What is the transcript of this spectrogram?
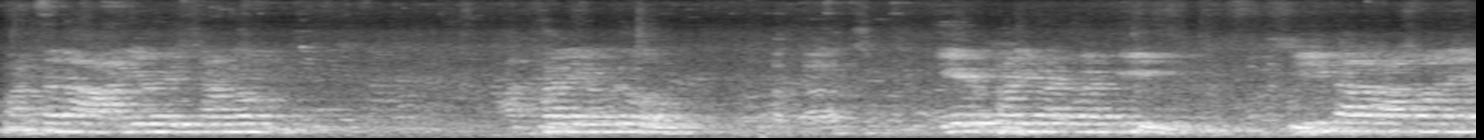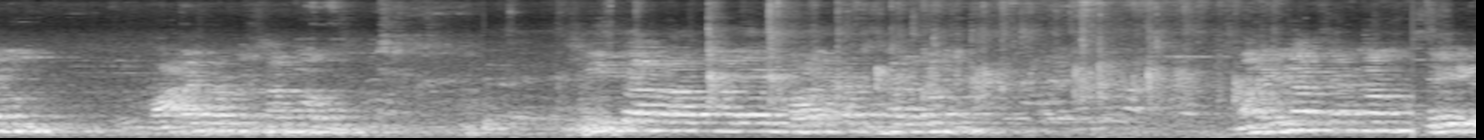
పట్టణ సంఘం ఆధ్వర్యంలో ఏర్పడినటువంటి సీతారామాలయం వాడకట్టు సంఘం. సీతారామాలయం వాడకట్టు సంఘం మహిళా సంఘం సైత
